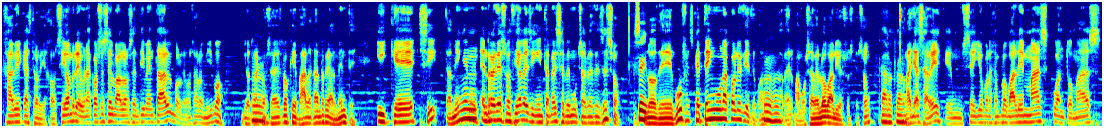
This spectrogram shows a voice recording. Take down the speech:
Javier Castroviejo. Sí, hombre, una cosa es el valor sentimental, volvemos a lo mismo, y otra Mm. cosa es lo que valgan realmente. Y que sí, también en, en redes sociales y en internet se ve muchas veces eso. Sí. Lo de, buf, es que tengo una colección. Bueno, a ver, vamos a ver lo valiosos que son. Claro, claro. Ya sabéis que un sello, por ejemplo, vale más cuanto más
